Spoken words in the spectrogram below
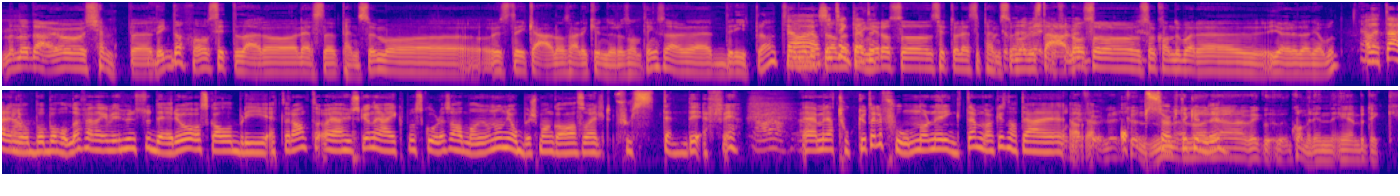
Men det er jo kjempedigg da, å sitte der og lese pensum. Og hvis det ikke er noe særlig kunder, og sånne ting, så er det dritbra. Ja, Tjene jeg litt bra tenker at og så sitte og lese pensum. Og hvis det er noe, så, så kan du bare gjøre den jobben. Ja, dette er en jobb å beholde. For tenker, hun studerer jo og skal bli et eller annet. Og jeg husker jo når jeg gikk på skole, så hadde man jo noen jobber som man ga altså helt fullstendig F i. Eh, Men jeg tok jo telefonen når den ringte. Men det var ikke sånn at jeg Og det føler kunden oppsøkte når kunder. eh, vi kommer inn i en butikk.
